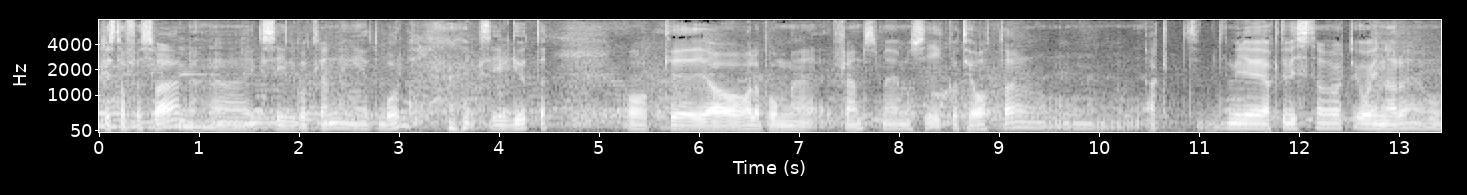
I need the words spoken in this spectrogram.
Kristoffer Svärd, eh, exilgotlänning i Göteborg, exilgute. Och eh, jag håller på med främst med musik och teater. Akt, miljöaktivist har jag varit i Ojnare och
